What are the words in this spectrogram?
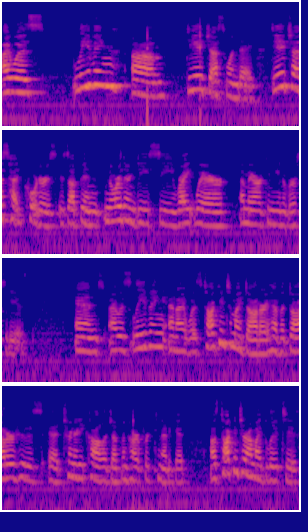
I was leaving um, DHS one day. DHS headquarters is up in northern DC, right where American University is. And I was leaving and I was talking to my daughter. I have a daughter who's at Trinity College up in Hartford, Connecticut. I was talking to her on my Bluetooth,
